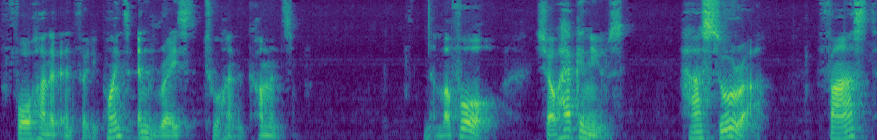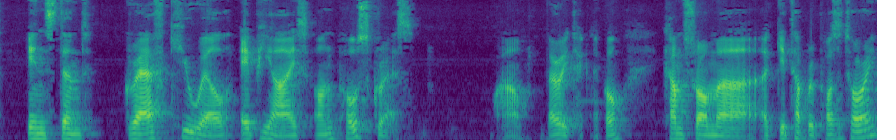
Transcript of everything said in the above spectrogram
430 points and raised 200 comments. Number four, show Hacker News. Hasura, fast, instant GraphQL APIs on Postgres. Wow, very technical. Comes from a, a GitHub repository.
